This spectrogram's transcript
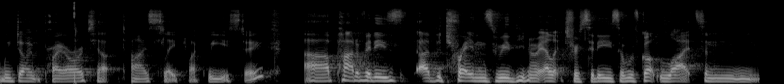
we don't prioritize sleep like we used to. Uh, part of it is uh, the trends with you know electricity. So we've got lights and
